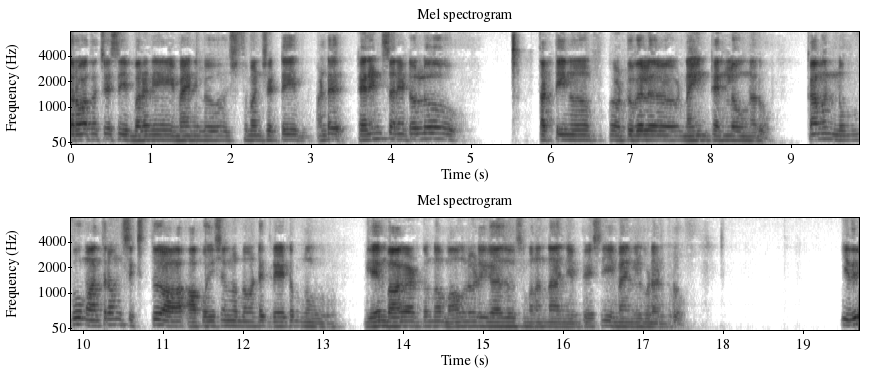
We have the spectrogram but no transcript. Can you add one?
తర్వాత వచ్చేసి భరణి ఇమానిలు సుమన్ శెట్టి అంటే టెనెంట్స్ అనేటోళ్ళు థర్టీన్ ట్వెల్వ్ నైన్ టెన్లో ఉన్నారు. కానీ నువ్వు మాత్రం సిక్స్త్ ఆ పొజిషన్లో ఉన్నావు అంటే గ్రేట్. నువ్వు గేమ్ బాగా ఆడుతున్నావు మామూలుడి కాదు సుమనన్న అని చెప్పేసి ఇమానిల్ కూడా అంటారు. ఇది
